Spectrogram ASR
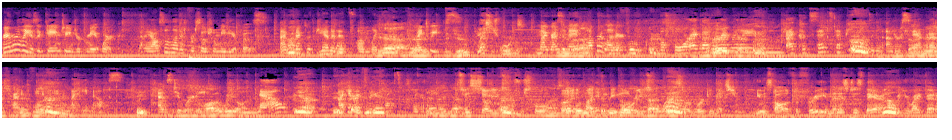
Grammarly is a game changer for me at work, but I also love it for social media posts. I connect with candidates on LinkedIn. Yeah, I heard. My tweets. Did you? Message boards. My resume and cover letter. Before I got Grammarly. I could sense that people didn't understand what I was trying to communicate in my emails. I was too There's wordy. a lot of weight on you. Now, Yeah. I can read three across clearly. Yeah, yeah. It's been so useful for school, but it might even be more toes, useful it's when I start working next year. You install it for free, and then it's just there, helping you write better.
